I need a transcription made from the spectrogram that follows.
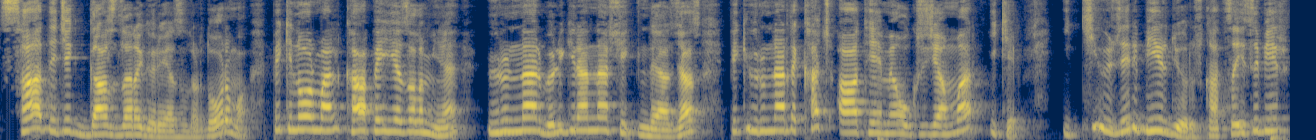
sadece gazlara göre yazılır. Doğru mu? Peki normal KP'yi yazalım yine. Ürünler bölü girenler şeklinde yazacağız. Peki ürünlerde kaç ATM oksijen var? 2. 2 üzeri 1 diyoruz. Katsayısı 1.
